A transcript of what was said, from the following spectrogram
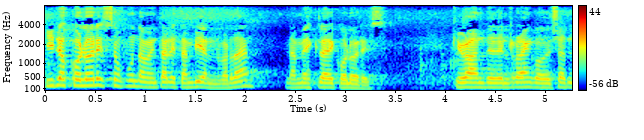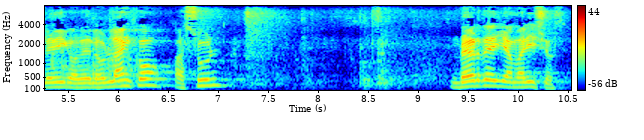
Y los colores son fundamentales también, ¿verdad? La mezcla de colores, que van desde el rango, ya le digo, de lo blanco, azul, verde y amarillos.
